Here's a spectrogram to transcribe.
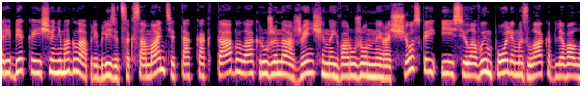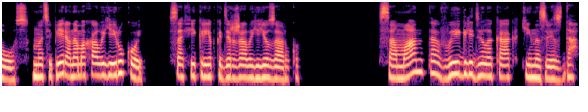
Ребекка еще не могла приблизиться к Саманте, так как та была окружена женщиной, вооруженной расческой и силовым полем из лака для волос, но теперь она махала ей рукой. Софи крепко держала ее за руку. Саманта выглядела как кинозвезда.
